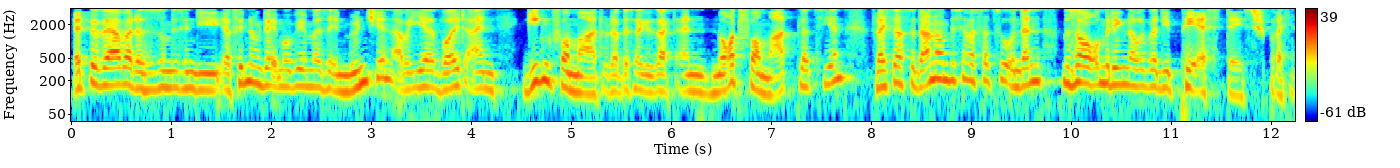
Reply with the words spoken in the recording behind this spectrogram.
Wettbewerber, das ist so ein bisschen die Erfindung der Immobilienmesse in München, aber ihr wollt ein Gegenformat oder besser gesagt ein Nordformat platzieren. Vielleicht sagst du da noch ein bisschen was dazu und dann müssen wir auch unbedingt noch über die PS-Days sprechen.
